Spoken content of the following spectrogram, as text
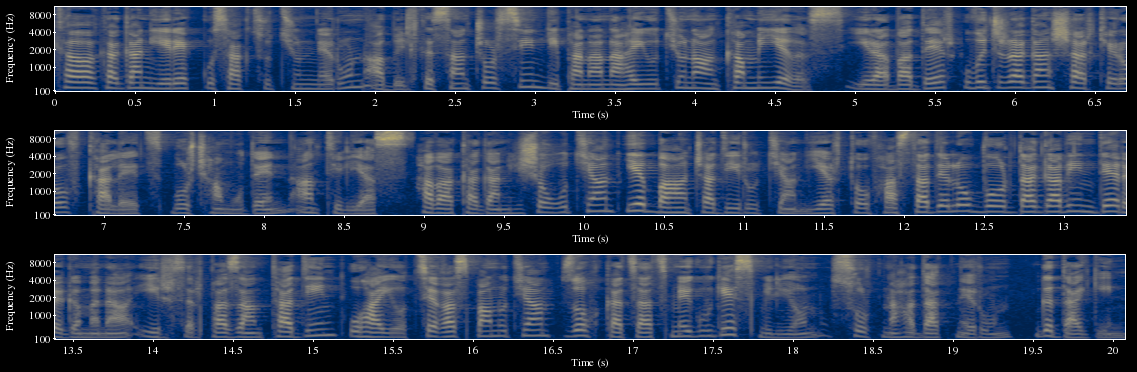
քաղաքական 3 կուսակցություններուն ապրիլ 24-ին Լիբանանահայությունը անգամ եւս իրավադեր ու վճռական շարքերով քալեց Բուրչհամուդեն Անտիլիաս հավաքական հիշողության եւ բանջադիրության երթով հաստատելով որ Դագավին դերը կմնա իր սրբազան թադին ու հայոց ցեղասպանության զոհկացած 1.5 միլիոն սուրբ նահատակներուն գդագին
